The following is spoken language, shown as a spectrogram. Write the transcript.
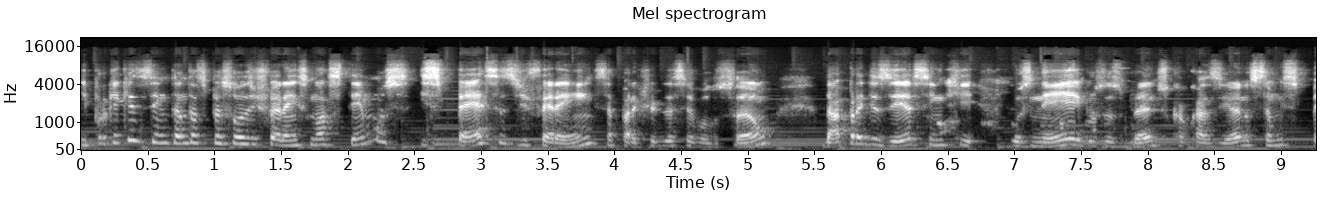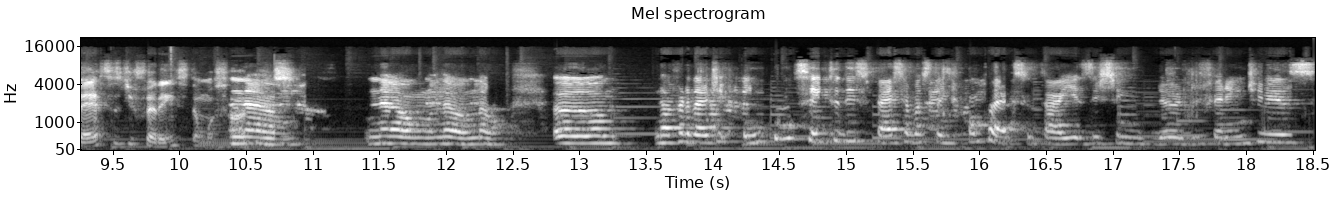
e por que, que existem tantas pessoas diferentes? Nós temos espécies diferentes a partir dessa evolução? Dá para dizer assim que os negros, os brancos, os caucasianos são espécies diferentes da Homo sapiens? Não, não, não, não. Uh, na verdade, o conceito de espécie é bastante complexo, tá? E existem uh, diferentes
